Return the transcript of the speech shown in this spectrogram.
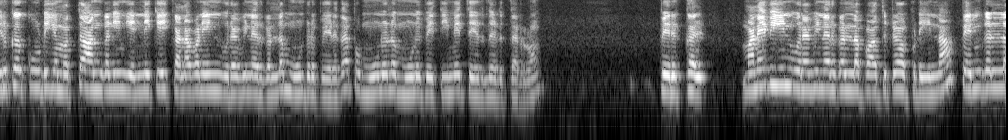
இருக்கக்கூடிய மொத்த ஆண்களின் எண்ணிக்கை கணவனின் உறவினர்கள்ல மூன்று பேர் தான். இப்போ மூணுல மூணு பேத்தையுமே தேர்ந்தெடுத்துடுறோம் பெருக்கல் மனைவியின் உறவினர்கள்ல பார்த்துட்டோம் அப்படின்னா பெண்கள்ல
